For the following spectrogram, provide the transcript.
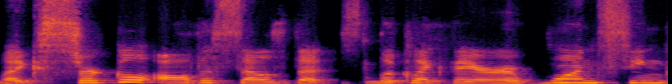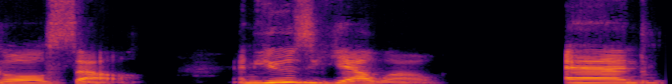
Like circle all the cells that look like they're one single cell and use yellow and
